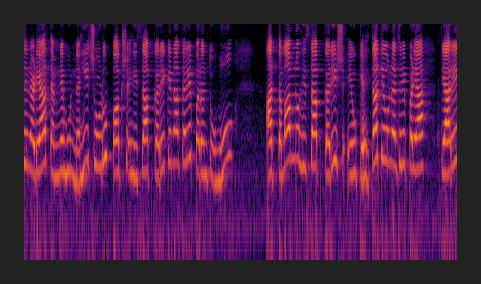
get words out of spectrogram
જે નડ્યા તેમને હું નહીં છોડું, પક્ષ હિસાબ કરે કે ન કરે, પરંતુ હું આ તમામનો હિસાબ કરીશ એવું કહેતા તેઓ નજરે પડ્યા. ત્યારે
